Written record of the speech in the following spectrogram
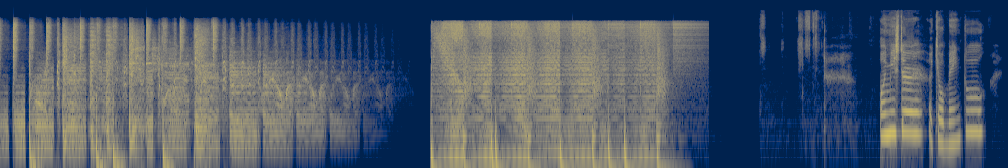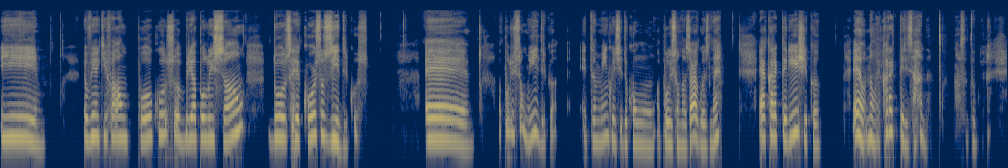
Oi, Mister. Aqui é o Bento e eu vim aqui falar um pouco sobre a poluição dos recursos hídricos. É, a poluição hídrica é também conhecida como a poluição das águas, né? É a característica, é, não, é caracterizada, nossa, tô,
